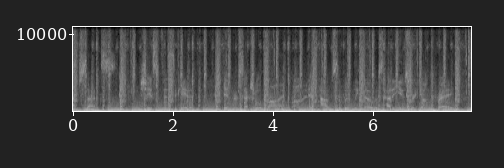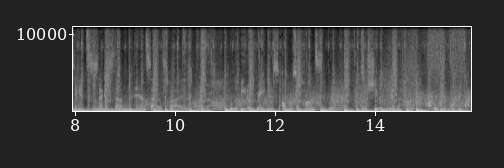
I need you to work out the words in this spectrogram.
sex. She is sophisticated in her sexual prime and absolutely knows how to use her young prey to get sexed up and satisfied. Her libido rages almost constantly, so she will need to hunt frequently.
